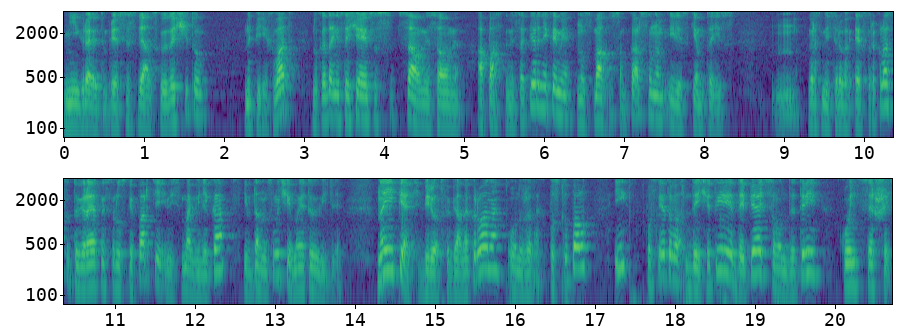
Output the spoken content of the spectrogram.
не играют, например, сицилианскую защиту, на перехват, но когда они встречаются с самыми-самыми опасными соперниками, ну, с Магнусом Карсоном или с кем-то из гроссмейстеров экстра-класса, то вероятность русской партии весьма велика, и в данном случае мы это увидели. На e5 берет Фабиана Круана, он уже так поступал, и после этого d4, d5, слон d3, конь c6.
